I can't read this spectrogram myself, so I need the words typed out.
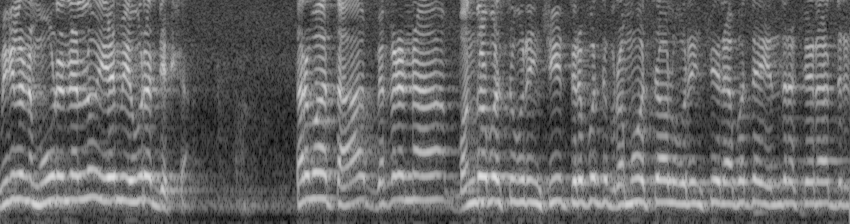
మిగిలిన మూడు నెలలు ఏమి ఎవరు అధ్యక్ష. తర్వాత ఎక్కడన్నా బందోబస్తు గురించి తిరుపతి బ్రహ్మోత్సవాల గురించి లేకపోతే ఇంద్రకీరాద్రి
